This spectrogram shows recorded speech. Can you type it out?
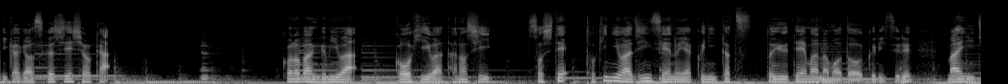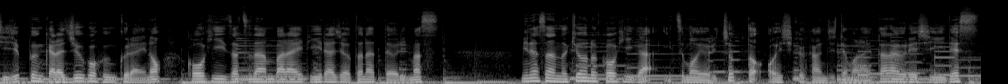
いかがお過ごしでしょうか？この番組はコーヒーは楽しいそして時には人生の役に立つというテーマのもとお送りする毎日10分から15分くらいのコーヒー雑談バラエティラジオとなっております。皆さんの今日のコーヒーがいつもよりちょっと美味しく感じてもらえたら嬉しいです。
